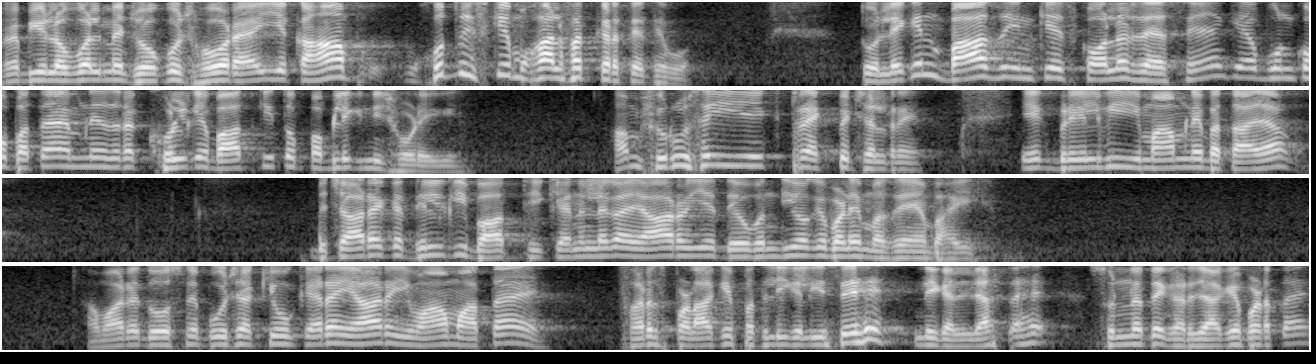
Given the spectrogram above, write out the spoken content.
ربیع الاول میں جو کچھ ہو رہا ہے یہ کہاں خود اس کی مخالفت کرتے تھے وہ تو لیکن بعض ان کے اسکالرز ایسے ہیں کہ اب ان کو پتا ہے ہم نے ذرا کھل کے بات کی تو پبلک نہیں چھوڑے گی ہم شروع سے ہی ایک ٹریک پہ چل رہے ہیں ایک بریلوی امام نے بتایا بےچارے دل کی بات تھی کہنے لگا یار یہ دیوبندیوں کے بڑے مزے ہیں بھائی ہمارے دوست نے پوچھا کیوں کہہ رہے ہیں یار امام آتا ہے فرض پڑا کے پتلی گلی سے نکل جاتا ہے سنتے گھر جا کے پڑتا ہے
